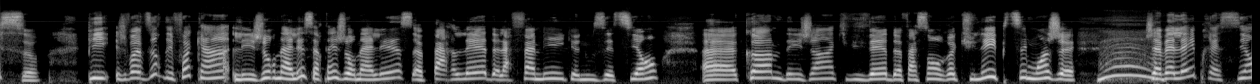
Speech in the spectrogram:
ça. Puis je vais dire des fois quand les journalistes, certains journalistes euh, parlaient de la famille que nous étions euh, comme des gens qui vivaient de façon reculée. Puis tu sais, moi, je hmm. j'avais l'impression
